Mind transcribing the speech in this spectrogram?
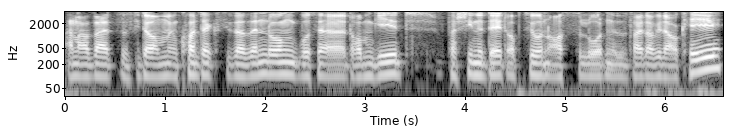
Andererseits ist es wiederum im Kontext dieser Sendung, wo es ja darum geht, verschiedene Date-Optionen auszuloten, ist es auch wieder okay.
